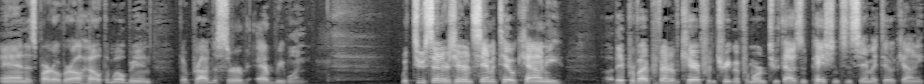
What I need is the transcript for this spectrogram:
and as part of overall health and well being, they're proud to serve everyone. With two centers here in San Mateo County, Uh, they provide preventative care for and treatment for more than 2,000 patients in San Mateo County.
